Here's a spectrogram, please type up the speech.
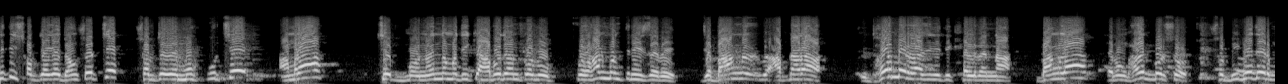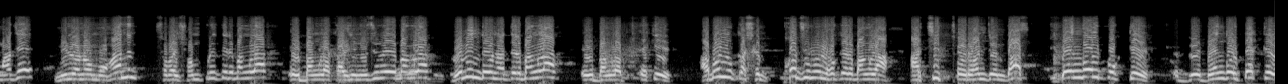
নীতি সব জায়গায় ধ্বংস হচ্ছে, সব জায়গায় মুখ পুড়ছে। আমরা নরেন্দ্র মোদীকে আবেদন করব প্রধানমন্ত্রী হিসেবে যে বাংলা, আপনারা ধর্মের রাজনীতি খেলবেন না। বাংলা এবং ভারতবর্ষ সব বিভেদের মাঝে মিলন মহান, সবাই সম্প্রীতির বাংলা, এই বাংলা কাজী নজরুলের বাংলা, রবীন্দ্রনাথের বাংলা, এই বাংলা একে আবুল কাসেম ফজলুল হকের বাংলা আর চিত্তরঞ্জন দাস বেঙ্গল পক্ষে বেঙ্গল প্যাক্টের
